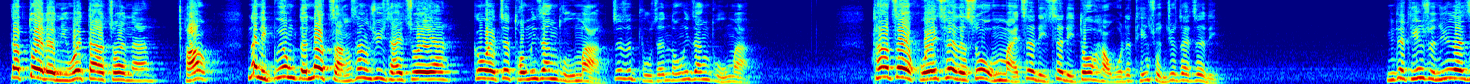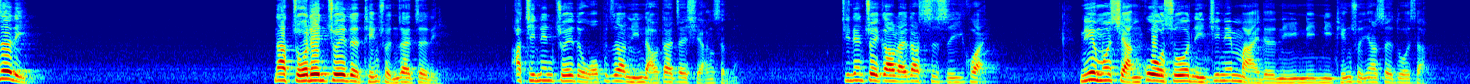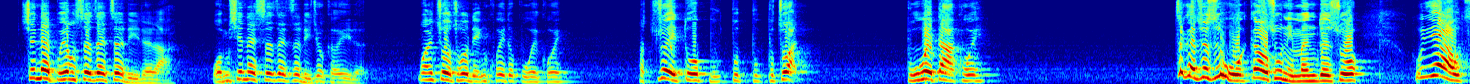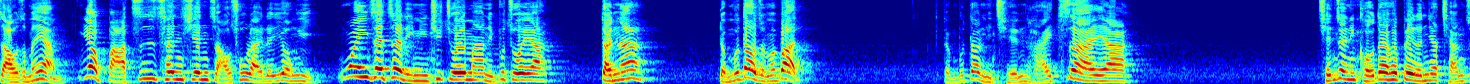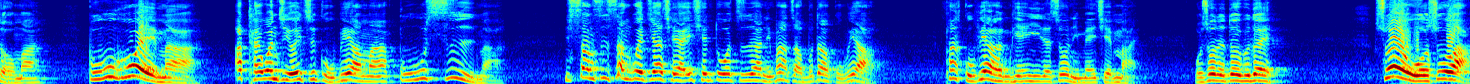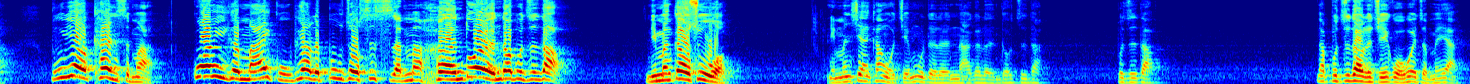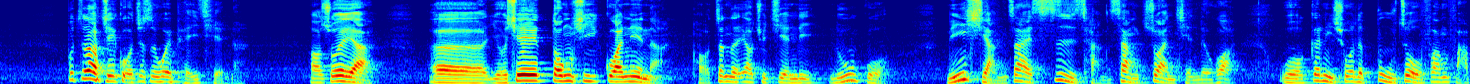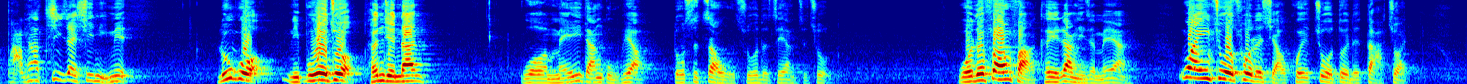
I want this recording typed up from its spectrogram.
那对了，你会大赚呢。好，那你不用等到涨上去才追啊。各位，这同一张图嘛，这是普成同一张图嘛。它在回撤的时候，我们买这里，这里都好，我的停损就在这里。你的停损就在这里。那昨天追的停损在这里，啊，今天追的我不知道你脑袋在想什么。今天最高来到四十一块，你有没有想过说你今天买的，你你你停损要设多少？现在不用设在这里的啦，我们现在设在这里就可以了。万一做错，连亏都不会亏，啊，最多不不不不赚，不会大亏。这个就是我告诉你们的，说要找怎么样，要把支撑先找出来的用意。万一在这里你去追吗？你不追啊，等啊，等不到怎么办？等不到你钱还在呀，钱在你口袋会被人家抢走吗？不会嘛。啊，台湾只有一只股票吗？不是嘛？你上市上柜加起来一千多只啊，你怕找不到股票？怕股票很便宜的时候你没钱买？我说的对不对？所以我说啊，不要看什么光一个买股票的步骤是什么，很多人都不知道。你们告诉我，你们现在看我节目的人，哪个人都知道？不知道。那不知道的结果会怎么样？不知道结果就是会赔钱呐。好，所以啊，呃，有些东西观念呐，好，真的要去建立。如果你想在市场上赚钱的话，我跟你说的步骤方法，把它记在心里面。如果你不会做，很简单，我每一档股票都是照我说的这样子做。我的方法可以让你怎么样？万一做错了小亏，做对了大赚。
